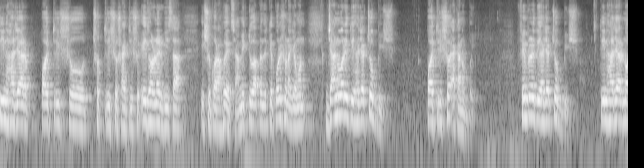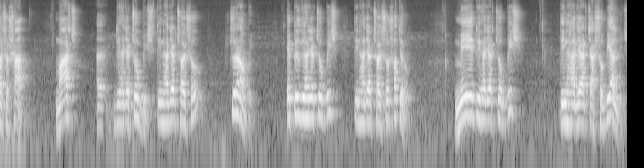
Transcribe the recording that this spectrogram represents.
তিন হাজার পঁয়ত্রিশশো, ছত্রিশশো সাঁত্রিশশো এই ধরনের ভিসা ইস্যু করা হয়েছে। আমি একটু আপনাদেরকে পড়ে শোনাই, যেমন জানুয়ারি দুই হাজার চব্বিশ, পঁয়ত্রিশশো একানব্বই, ফেব্রুয়ারি দুই হাজার চব্বিশ তিন হাজার নয়শো সাত। মার্চ দুই হাজার চব্বিশ তিন হাজার ছয়শো চুরানব্বই। এপ্রিল দুই হাজার চব্বিশ তিন হাজার ছয়শো সতেরো। মে দুই হাজার চব্বিশ তিন হাজার চারশো বিয়াল্লিশ।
